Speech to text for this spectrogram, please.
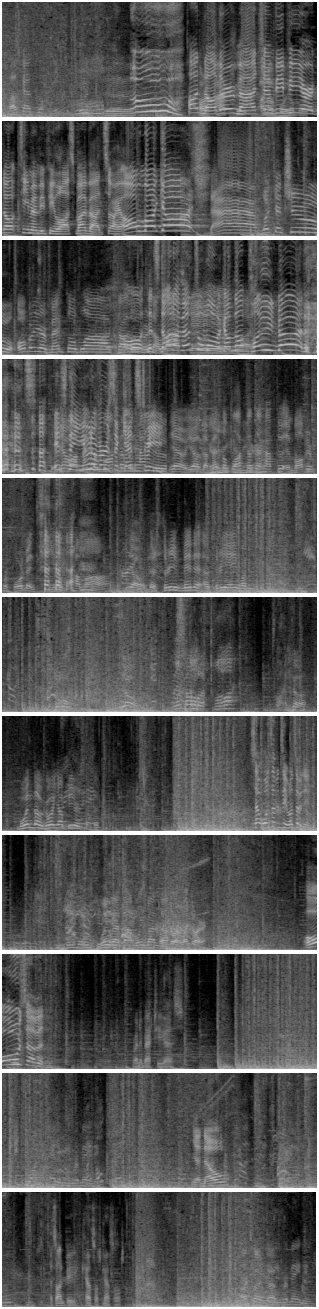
Last guy's Oh, another match MVP or no team MVP loss. My bad. Sorry. Oh my gosh. Damn, look at you over your mental block. Oh, it's not a mental block. I'm not playing bad. it's it's yo, the universe against me. To, yo, yo, the mental block doesn't have to involve your performance. Come on. Yo, there's three minute, uh, three A, one. Yo, what the fuck? Yo, window going up B or something. Set 117, 117. Wing man down, wing man down. One door, one door. Oh, seven. Running back to you guys. One enemy remaining. Yeah, no. It's on B. Cancelled, cancelled. Remaining.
